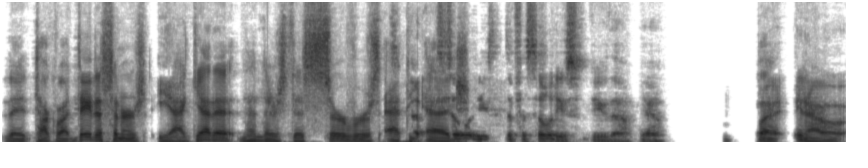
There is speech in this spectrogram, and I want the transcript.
they talk about data centers. Yeah, I get it. And then there's this servers at the, the edge. Facilities, the facilities view, though. Yeah. But, you know,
